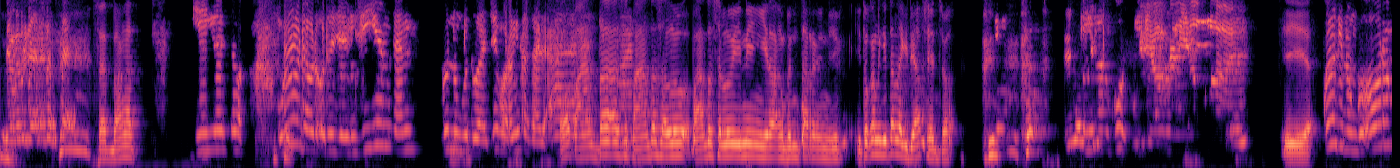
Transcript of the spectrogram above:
Dia baru datang. Set banget. Iya cok, gue udah udah, udah janjian kan. Gue nunggu dua jam orangnya kagak ada. Oh pantas, pantas lu, pantas lu ini ngilang bentar ini. Itu kan kita lagi di absen, Cok. Iya gue, Iya. gue lagi nunggu orang.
